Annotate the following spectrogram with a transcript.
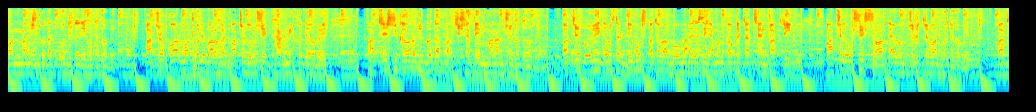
মন মানসিকতার অধিকারী হতে হবে। পাত্র কর্মঠ হলে ভালো হয়। পাত্রকে অবশ্যই ধার্মিক হতে হবে। পাত্রের শিক্ষাগত যোগ্যতা পাত্রীর সাথে মানানসই হতে হবে। পাত্রের বৈবাহিক অবস্থার ডিভোর্স অথবা বউ মারা গেছে এমন কাউকে চাচ্ছেন পাত্রী। পাত্রকে অবশ্যই সৎ এবং চরিত্রবান হতে হবে। পাত্র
